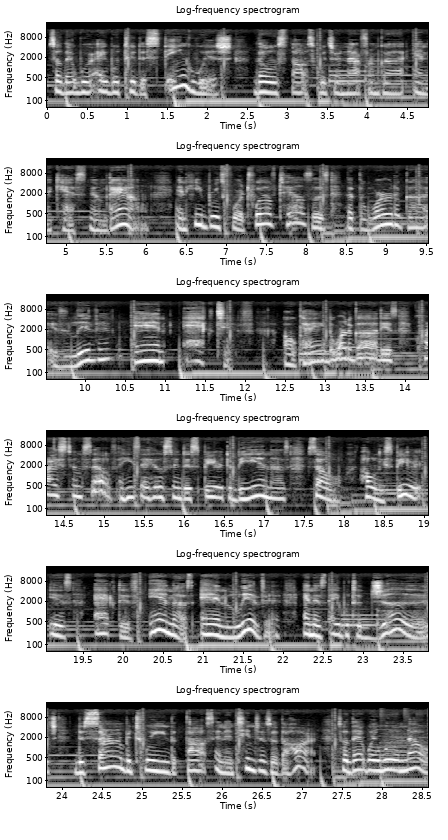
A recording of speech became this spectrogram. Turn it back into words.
so that we're able to distinguish those thoughts which are not from God and to cast them down. And Hebrews 4:12 tells us that the Word of God is living and active. Okay, the word of God is Christ Himself, and He said He'll send His Spirit to be in us. So, Holy Spirit is active in us and living, and is able to judge, discern between the thoughts and intentions of the heart. So that way we'll know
